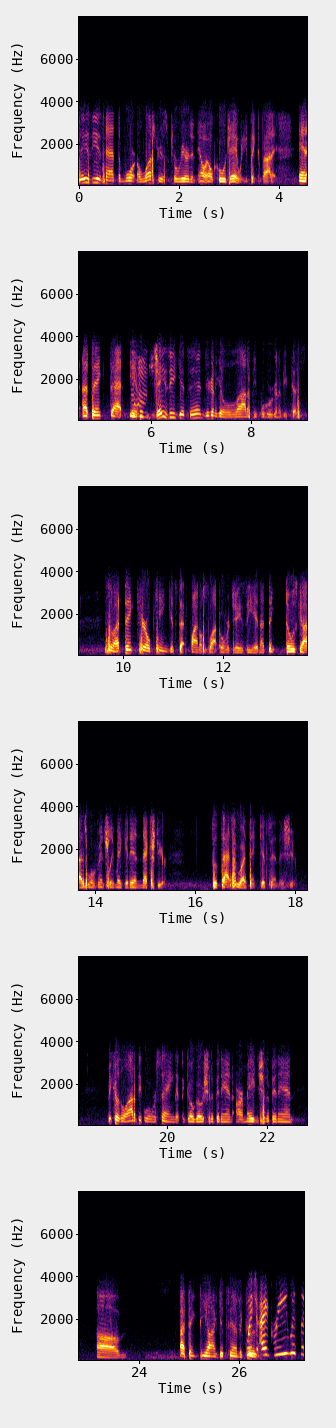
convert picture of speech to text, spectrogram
Jay Z has had the more illustrious career than LL Cool J when you think about it. And I think that if Jay Z gets in, you're going to get a lot of people who are going to be pissed. So I think Carole King gets that final slot over Jay Z, and I think those guys will eventually make it in next year. So that's who I think gets in this year. Because a lot of people were saying that the Go Go should have been in, Iron Maiden should have been in. Um, I think Dionne gets in because Which I agree with the.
